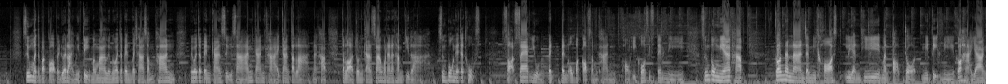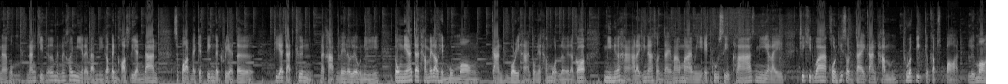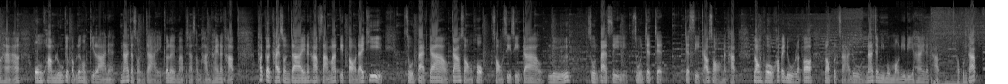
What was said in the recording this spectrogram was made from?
ซึ่งมันจะประกอบไปด้วยหลายมิติมากๆเลยไม่ว่าจะเป็นประชาสัมพันธ์ ไม่ว่าจะเป็นการสื่อสาร การขายการตลาดนะครับตลอดจนการสร้างวัฒนธรรมกีฬา ซึ่งพวกนี้จะถูกสอดแทรกอยู่เป็นเป็นองค์ประกอบสำคัญของ ecosystem นี้ ซึ่งตรงนี้ครับ ก็นานๆจะมีคอร์สเรียนที่มันตอบโจทย์มิตินี้ก็หายากนะ ผมนั่งคิดเออมันไม่ค่อยมีอะไรแบบนี้ ก็เป็นคอร์สเรียนด้าน Sport Marketing the Creator ที่จะจัดขึ้นนะครับในเร็วๆนี้ ตรงนี้จะทำให้เราเห็นมุมมอง การบริหารตรงนี้ทั้งหมดเลย แล้วก็มีเนื้อหาอะไรที่น่าสนใจมากมาย มี Exclusive Class มีอะไรที่คิดว่าคนที่สนใจการทำธุรกิจเกี่ยวกับสปอร์ตหรือมองหาองค์ความรู้เกี่ยวกับเรื่องของกีฬาเนี่ยน่าจะสนใจก็เลยมาประชาสัมพันธ์ให้นะครับ ถ้าเกิดใครสนใจนะครับสามารถติดต่อได้ที่ 089-926-2449 หรือ 084-077 7492 นะครับ ลองโทรเข้าไปดูแล้วก็ลองปรึกษาดู น่าจะมีมุมมองดีๆให้นะครับ ขอบคุณครับ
